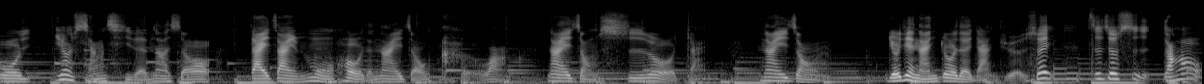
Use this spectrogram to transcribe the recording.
我又想起了那时候待在幕后的那一种渴望，那一种失落感，那一种有点难过的感觉。所以这就是，然后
